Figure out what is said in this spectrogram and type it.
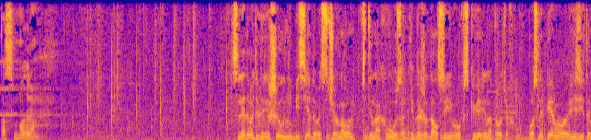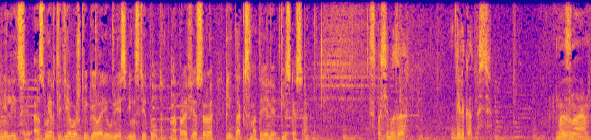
Посмотрим. Следователь решил не беседовать с Черновым в стенах вуза и дожидался его в сквере напротив. После первого визита милиции о смерти девушки говорил весь институт. На профессора и так смотрели искоса. Спасибо за деликатность. Мы знаем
